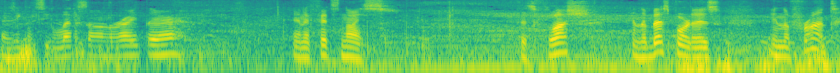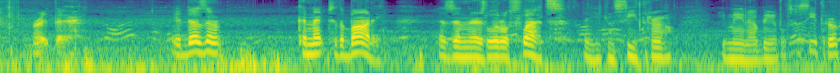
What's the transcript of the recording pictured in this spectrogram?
As you can see, Lexon right there. And it fits nice. It's flush. And the best part is, in the front, right there, it doesn't connect to the body. As in there's little slats that you can see through. You may not be able to see through.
